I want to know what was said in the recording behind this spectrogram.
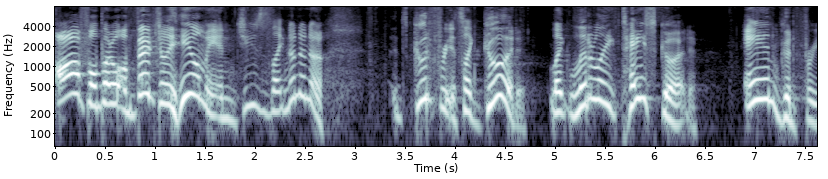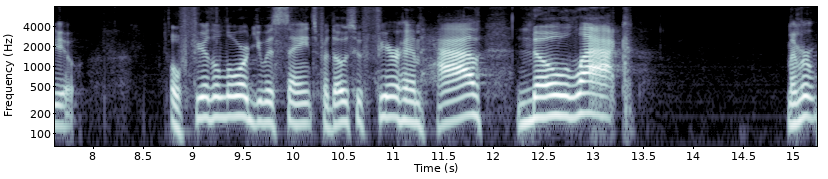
awful, but it will eventually heal me. And Jesus is like, no, no, no. It's good for you. It's like good, like literally tastes good and good for you. Oh, fear the Lord, you his saints, for those who fear him have no lack. Remember,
